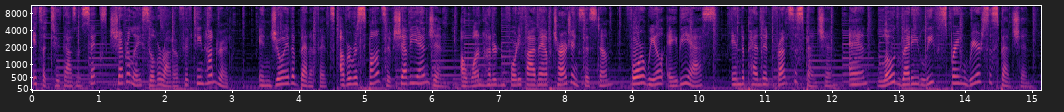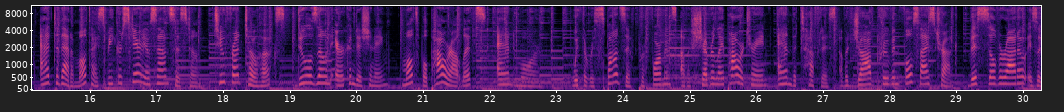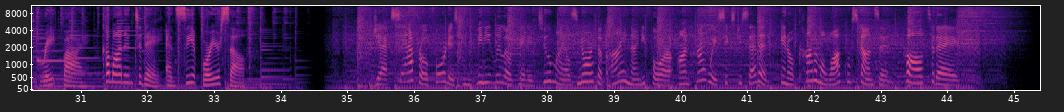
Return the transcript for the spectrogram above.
It's a 2006 Chevrolet Silverado 1500. Enjoy the benefits of a responsive Chevy engine, a 145 amp charging system, four wheel ABS, independent front suspension, and load ready leaf spring rear suspension. Add to that a multi speaker stereo sound system, two front tow hooks, dual zone air conditioning, multiple power outlets, and more. With the responsive performance of a Chevrolet powertrain and the toughness of a job proven full size truck, this Silverado is a great buy. Come on in today and see it for yourself. Jack Safro Ford is conveniently located two miles north of I 94 on Highway 67 in Oconomowoc, Wisconsin. Call today.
